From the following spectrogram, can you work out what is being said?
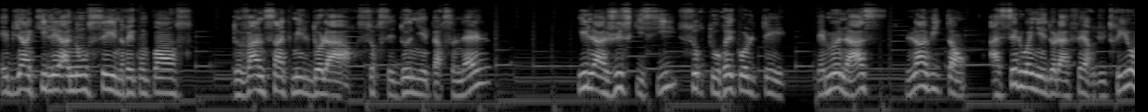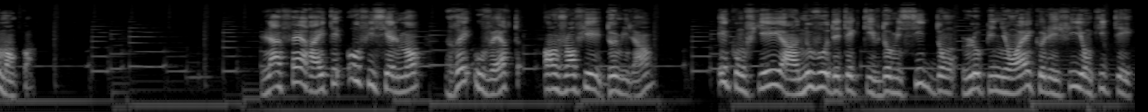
et bien qu'il ait annoncé une récompense de 25 000 dollars sur ses deniers personnels, il a jusqu'ici surtout récolté des menaces l'invitant à s'éloigner de l'affaire du trio manquant. L'affaire a été officiellement réouverte en janvier 2001 et confiée à un nouveau détective d'homicide dont l'opinion est que les filles ont quitté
